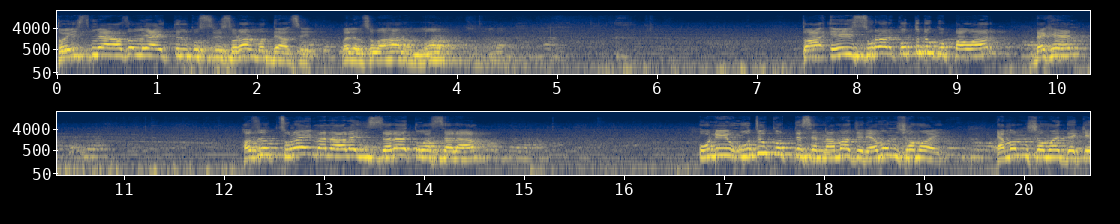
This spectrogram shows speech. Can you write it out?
তো ইসমে আজমে আইতুল কুসরি সূরার মধ্যে আছে বলেন সুবহানাল্লাহ। তা এই সূরার কতটুকু পাওয়ার দেখেন হযরত সুলাইমান আলাইহিস সালাতু ওয়াস সালাম, উনি উজু করতেছেন নামাজের এমন সময় এমন সময় দেখে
